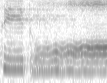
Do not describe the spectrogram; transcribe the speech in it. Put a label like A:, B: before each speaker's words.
A: 在荡。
